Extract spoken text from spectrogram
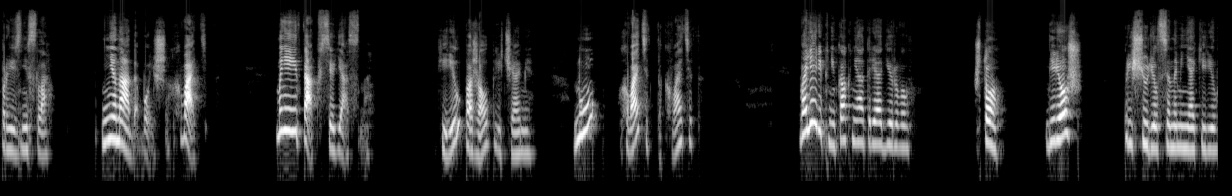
произнесла. «Не надо больше, хватит. Мне и так все ясно». Кирилл пожал плечами. «Ну, хватит так хватит». Валерик никак не отреагировал. «Что, Берешь?» – прищурился на меня Кирилл.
